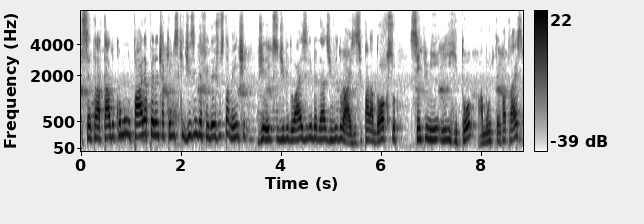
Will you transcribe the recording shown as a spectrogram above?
ser tratado como um párea perante aqueles que dizem defender justamente direitos individuais e liberdades individuais. Esse paradoxo sempre me, me irritou há muito tempo atrás.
